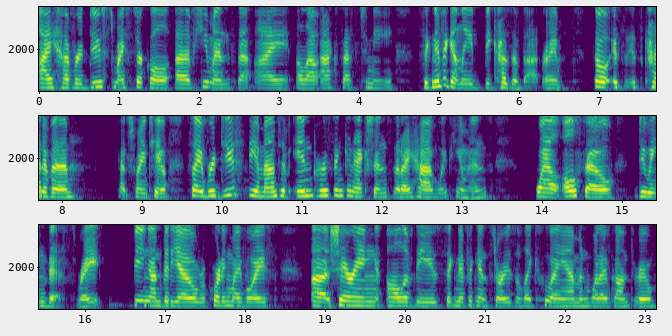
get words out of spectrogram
I have reduced my circle of humans that I allow access to me significantly because of that, right? So it's it's kind of a catch 22. So I've reduced the amount of in-person connections that I have with humans while also doing this, right? Being on video, recording my voice, uh, sharing all of these significant stories of like who I am and what I've gone through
